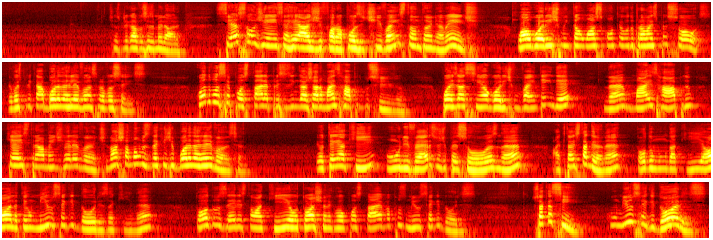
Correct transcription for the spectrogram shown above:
Deixa eu explicar para vocês melhor. Se essa audiência reage de forma positiva instantaneamente, o algoritmo então mostra o conteúdo para mais pessoas. Eu vou explicar a bolha da relevância para vocês. Quando você postar, é preciso engajar o mais rápido possível, pois assim o algoritmo vai entender né, mais rápido que é extremamente relevante. Nós chamamos isso daqui de bolha da relevância. Eu tenho aqui um universo de pessoas, né? Aqui está o Instagram, né? Todo mundo aqui, olha, tenho mil seguidores aqui, né? Todos eles estão aqui, eu estou achando que vou postar e vai para os mil seguidores. Só que assim, com mil seguidores,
